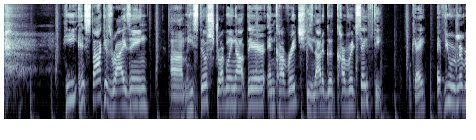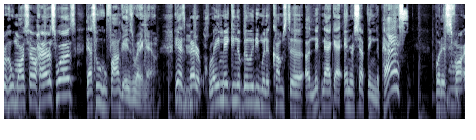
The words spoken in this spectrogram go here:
he his stock is rising. Um, he's still struggling out there in coverage. He's not a good coverage safety. Okay. If you remember who Marcel Harris was, that's who Hufanga is right now. He has mm-hmm. better playmaking ability when it comes to a knickknack at intercepting the pass. But as mm-hmm. far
